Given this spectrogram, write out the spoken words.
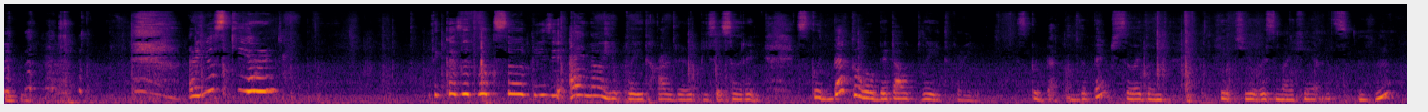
Are you scared? Because it looks so busy. I know you played harder pieces already. Scoot back a little bit, I'll play it for you. Scoot back on the bench so I don't hit you with my hands. Mhm. Isn't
